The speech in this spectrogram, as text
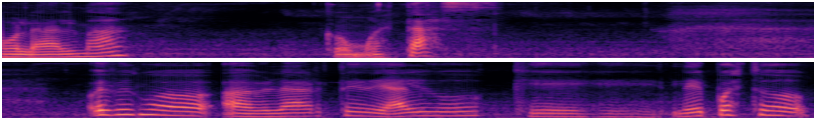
Hola Alma, ¿cómo estás? Hoy vengo a hablarte de algo que le he puesto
